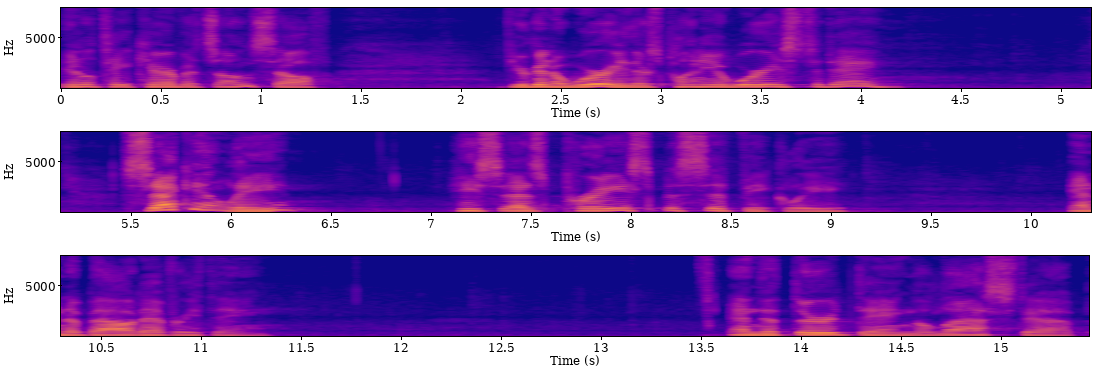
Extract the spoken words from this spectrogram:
It'll take care of its own self. If you're going to worry, there's plenty of worries today. Secondly, he says, pray specifically and about everything. And the third thing, the last step,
